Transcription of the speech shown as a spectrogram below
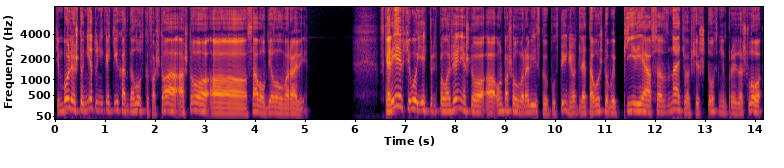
Тем более, что нету никаких отголосков. А что, а что э, Савол делал в Аравии? Скорее всего, есть предположение, что э, он пошел в Аравийскую пустыню для того, чтобы переосознать вообще, что с ним произошло,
